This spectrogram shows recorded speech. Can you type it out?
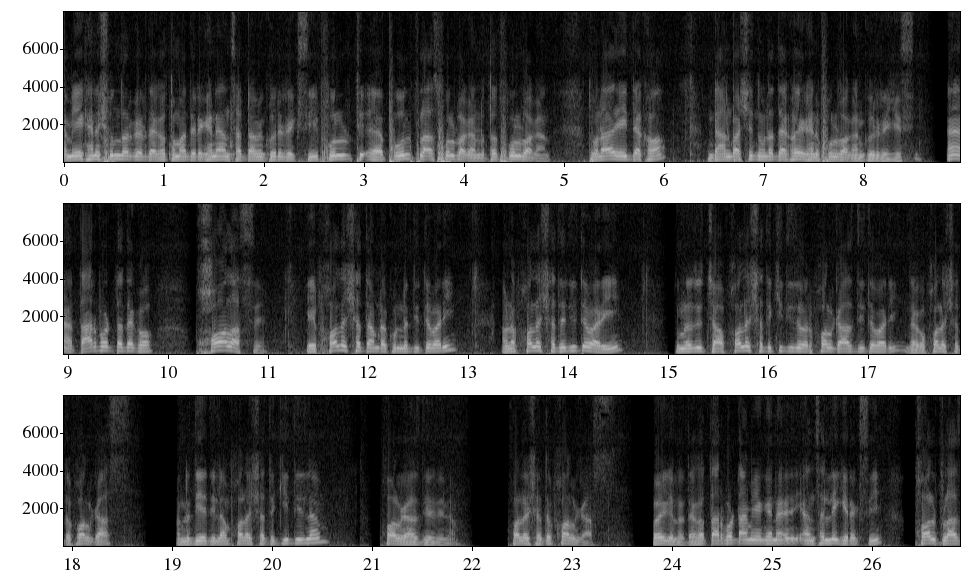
আমি এখানে সুন্দর করে দেখো, তোমাদের এখানে অ্যান্সারটা আমি করে রেখেছি। ফুল ফুল প্লাস ফুল বাগান, অর্থাৎ ফুল বাগান। তোমরা এই দেখো, ডান পাশে তোমরা দেখো, এখানে ফুল বাগান করে রেখেছি। হ্যাঁ তারপরটা দেখো, ফল আছে। এই ফলের সাথে আমরা কোনটা দিতে পারি? আমরা ফলের সাথে দিতে পারি, তোমরা যদি চাও ফলের সাথে কী দিতে পারি? ফল গাছ দিতে পারি। দেখো, ফলের সাথে ফল গাছ। আমরা দিয়ে দিলাম, ফলের সাথে কী দিলাম? ফল গাছ দিয়ে দিলাম। ফলের সাথে ফল গাছ। হয়ে গেল। দেখো, তারপরটা আমি এখানে অ্যান্সার লিখে রাখছি। ফল প্লাস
